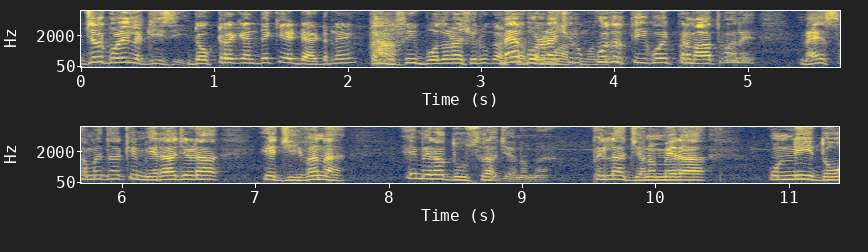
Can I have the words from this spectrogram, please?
ਜਦੋਂ ਗੋਲੀ ਲੱਗੀ ਸੀ। ਡਾਕਟਰ ਕਹਿੰਦੇ ਕਿ ਇਹ ਡੈੱਡ ਨੇ ਤੇ ਤੁਸੀਂ ਬੋਲਣਾ ਸ਼ੁਰੂ ਕਰਤਾ ਮੈਂ ਬੋਲਣਾ ਸ਼ੁਰੂ। ਕੁਦਰਤੀ ਕੋਈ ਪ੍ਰਮਾਤਮਾ ਨੇ। ਮੈਂ ਸਮਝਦਾ ਕਿ ਮੇਰਾ ਜਿਹੜਾ ਇਹ ਜੀਵਨ ਹੈ ਇਹ ਮੇਰਾ ਦੂਸਰਾ ਜਨਮ ਹੈ ਪਹਿਲਾ ਜਨਮ ਮੇਰਾ 19 2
